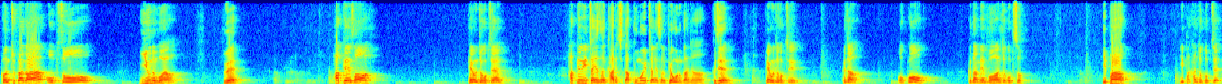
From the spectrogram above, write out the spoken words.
건축가가 없어. 이유는 뭐야? 왜? 학교에서 배운 적 없지? 학교 입장에서는 가르치다. 부모 입장에서는 배우는 거 아니야. 그지? 배운 적 없지? 그죠? 없고, 그 다음에 뭐 한 적 없어? 입학? 입학한 적도 없지?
